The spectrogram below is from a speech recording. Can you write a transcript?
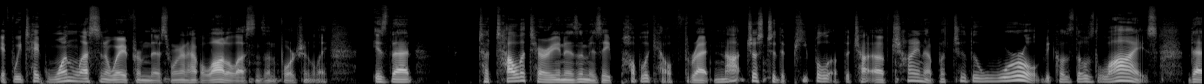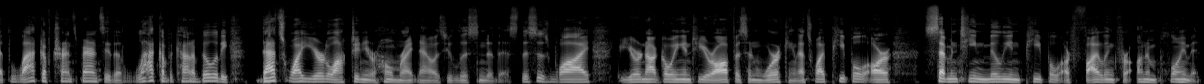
If we take one lesson away from this, we're going to have a lot of lessons, unfortunately, is that totalitarianism is a public health threat not just to the people of the Chi- of China but to the world because those lies that lack of transparency that lack of accountability that's why you're locked in your home right now as you listen to this. This is why you're not going into your office and working. That's why people are 17 million people are filing for unemployment.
